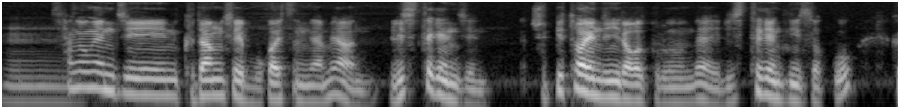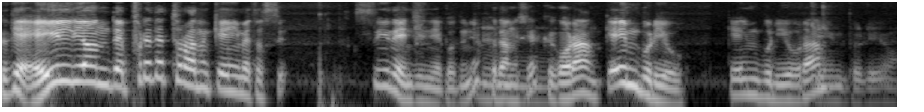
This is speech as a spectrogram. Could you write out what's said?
음. 상용 엔진 그 당시에 뭐가 있었냐면 리스텍 엔진, 주피터 엔진이라고 부르는데 리스텍 엔진이 있었고 그게 에일리언 대 프레데터라는 게임에서 쓰, 쓰이는 엔진이거든요. 그 당시에 음. 그거랑 게임 브리오, 게임 브리오랑 게임 브리오.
